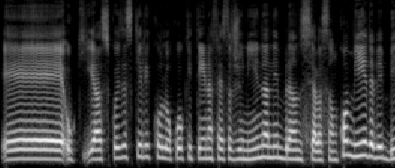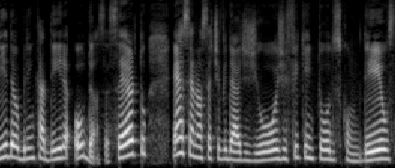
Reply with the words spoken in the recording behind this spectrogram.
é, o que, as coisas que ele colocou que tem na festa junina, lembrando se elas são comida, bebida, ou brincadeira ou dança, certo? Essa é a nossa atividade de hoje. Fiquem todos com Deus,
